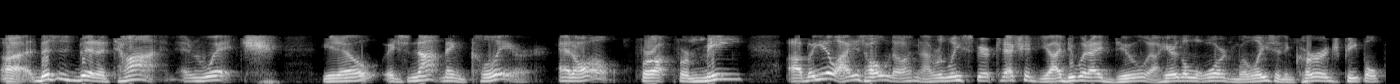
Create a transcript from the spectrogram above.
uh, this has been a time in which, you know, it's not been clear at all for, for me. Uh, but you know, I just hold on. I release spirit connection. Yeah, I do what I do. I hear the Lord and release and encourage people.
